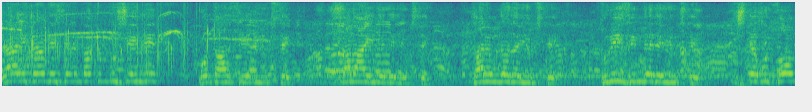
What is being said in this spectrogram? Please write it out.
Değerli kardeşlerim bakın bu şehrin potansiyeli yüksek. Sanayide de yüksek. Tarımda da yüksek. Turizmde de yüksek. İşte bu son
